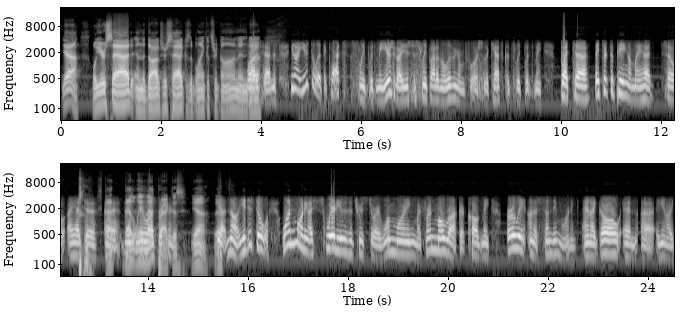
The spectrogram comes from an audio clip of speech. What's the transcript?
Yeah. Well, you're sad, and the dogs are sad because the blankets are gone, and A lot uh, of sadness. You know, I used to let the cats sleep with me years ago. I used to sleep out on the living room floor so the cats could sleep with me. But uh, they took to peeing on my head, so I had to. that, uh, that'll end that their turn. practice. Yeah. that- Yeah, no, you just don't. One morning, I swear to you, this is a true story. One morning, my friend Mo Rocca called me early on a Sunday morning, and I go and uh, you know I,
